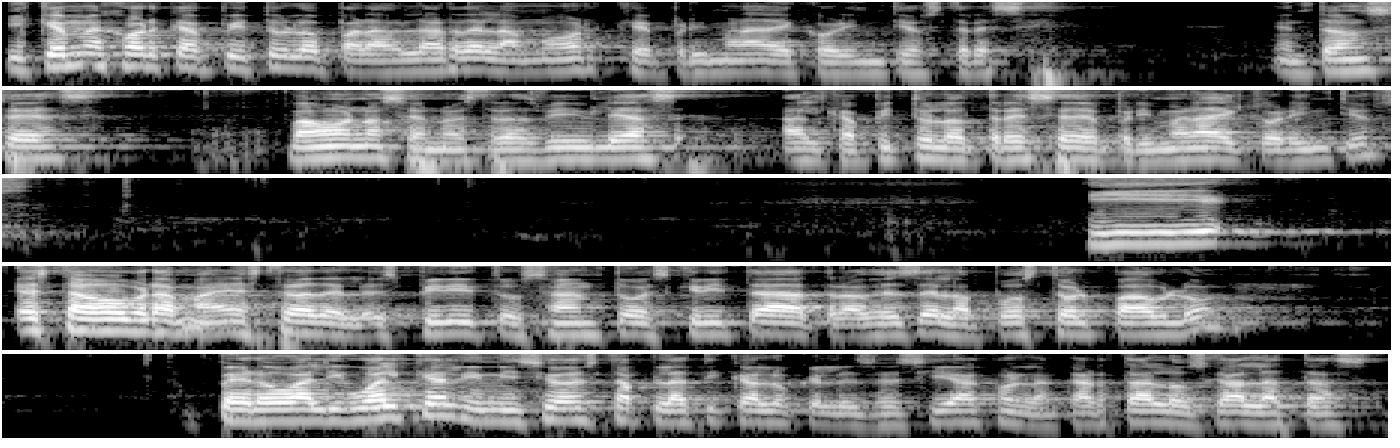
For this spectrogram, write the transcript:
¿Y qué mejor capítulo para hablar del amor que Primera de Corintios 13? Entonces, vámonos en nuestras Biblias al capítulo 13 de Primera de Corintios. Y esta obra maestra del Espíritu Santo escrita a través del apóstol Pablo, pero al igual que al inicio de esta plática, lo que les decía con la carta a los Gálatas,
